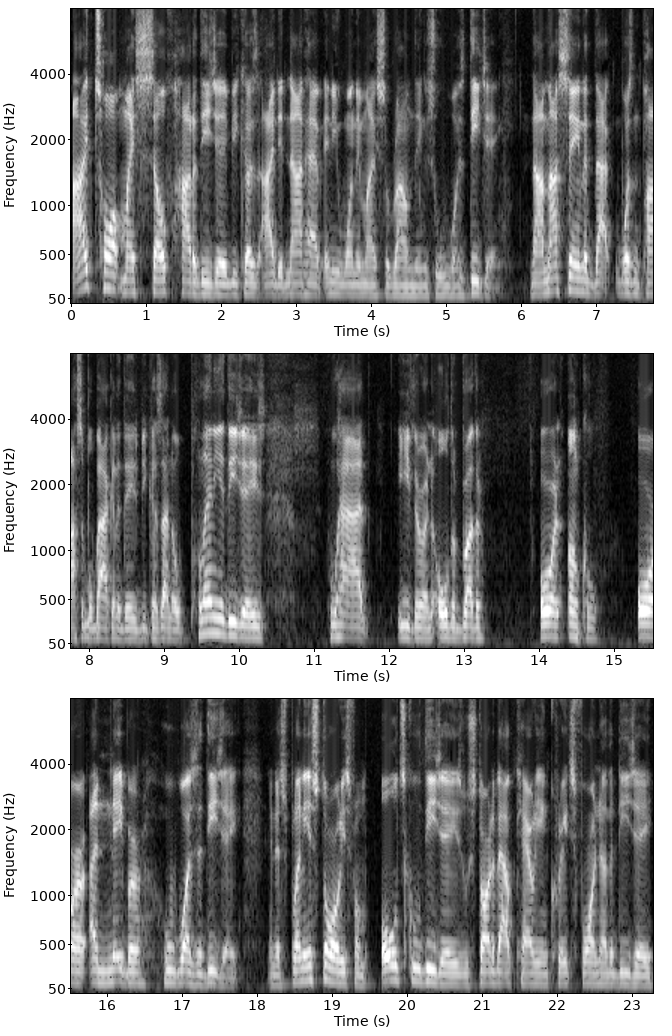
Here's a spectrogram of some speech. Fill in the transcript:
I taught myself how to DJ because I did not have anyone in my surroundings who was DJing. Now, I'm not saying that that wasn't possible back in the days because I know plenty of DJs who had either an older brother or an uncle or a neighbor who was a DJ. And there's plenty of stories from old school DJs who started out carrying crates for another DJ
